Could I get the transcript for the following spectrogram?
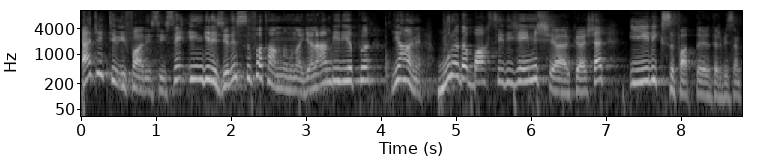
Adjective ifadesi ise İngilizce'de sıfat anlamına gelen bir yapı. Yani burada bahsedeceğimiz şey arkadaşlar iyilik sıfatlarıdır bizim.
